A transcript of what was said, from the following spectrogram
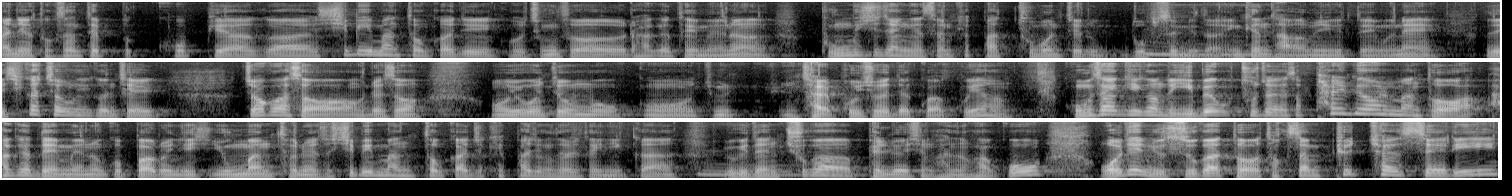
만약 덕산테코피아가 12만 톤까지 그 증설을 하게 되면은 북미 시장에서는 캐파 두 번째로 높습니다. 인캔 다음이기 때문에 근데 시가총액은 제일 적어서 그래서 어 이건 좀뭐좀잘 보셔야 될 것 같고요. 공사 기간도 200억 투자해서 8개월만 더 하게 되면은 곧바로 이제 6만 톤에서 12만 톤까지 캐파 증설이 되니까 여기에 대한 추가 밸류에이션 가능하고 어제 뉴스가 더 덕산 퓨처셀이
